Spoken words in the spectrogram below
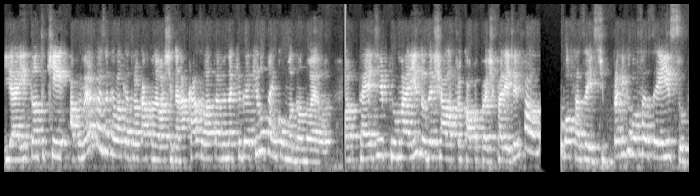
E aí, tanto que a primeira coisa que ela quer trocar quando ela chega na casa, ela tá vendo aquilo e aquilo tá incomodando ela. Ela pede pro marido deixar ela trocar o papel de parede. Ele fala, não vou fazer isso, tipo, pra que, que eu vou fazer isso?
